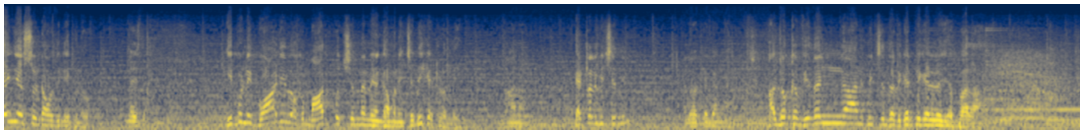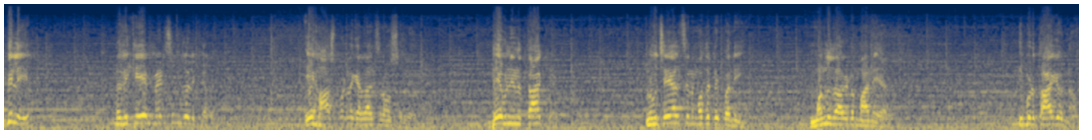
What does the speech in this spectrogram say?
ఏం చేస్తుంటావు దిలీప్ నువ్వు? ఇప్పుడు నీ బాడీలో ఒక మార్పు వచ్చిందని నేను గమనించాను నీకు ఎట్లుంది ఎట్లా అనిపించింది అదొక విధంగా అదొక విధంగా అనిపించింది అది గట్టిగా చెప్పాలా? దిలీప్ నువ్వు ఇక ఏ మెడిసిన్ జోలికి వెళ్ళదు ఏ హాస్పిటల్కి వెళ్ళాల్సిన అవసరం లేదు. దేవుడు నిన్ను తాకాడు. నువ్వు చేయాల్సిన మొదటి పని మందు తాగడం మానేయాలి. ఇప్పుడు తాగి ఉన్నావు.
